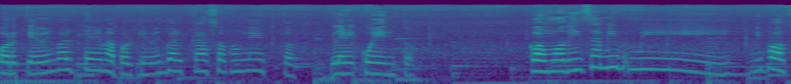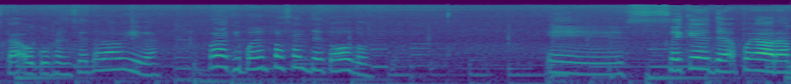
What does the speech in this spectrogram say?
¿Por qué vengo al tema? ¿Por qué vengo al caso con esto? Les cuento. Como dice mi, mi, mi podcast, Ocurrencias de la Vida, pues aquí pueden pasar de todo. Eh, sé que ya pues ahora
